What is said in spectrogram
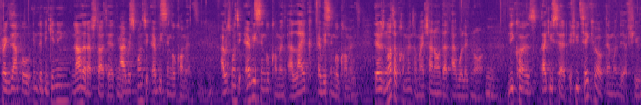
For example, in the beginning, now that I've started, Mm. I respond to every single comment. Mm-hmm. I respond to every single comment. I like every single comment. There is not a comment on my channel that I will ignore. Mm. Because, like you said, if you take care of them when they're few,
